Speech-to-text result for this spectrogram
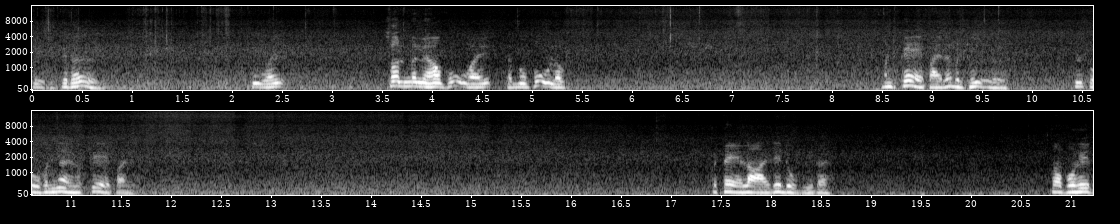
นี่ก็ได้ไว้ ส้นมันเนี่ยเขาผู้ไว้ แต่มันผู้เรามันแก้ไปแล้วมันทื่อเลยคือตัวมันง่ายมันแก้ไปก็แต่ลายได้ดุอยู่เลยต่อพอเห็น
